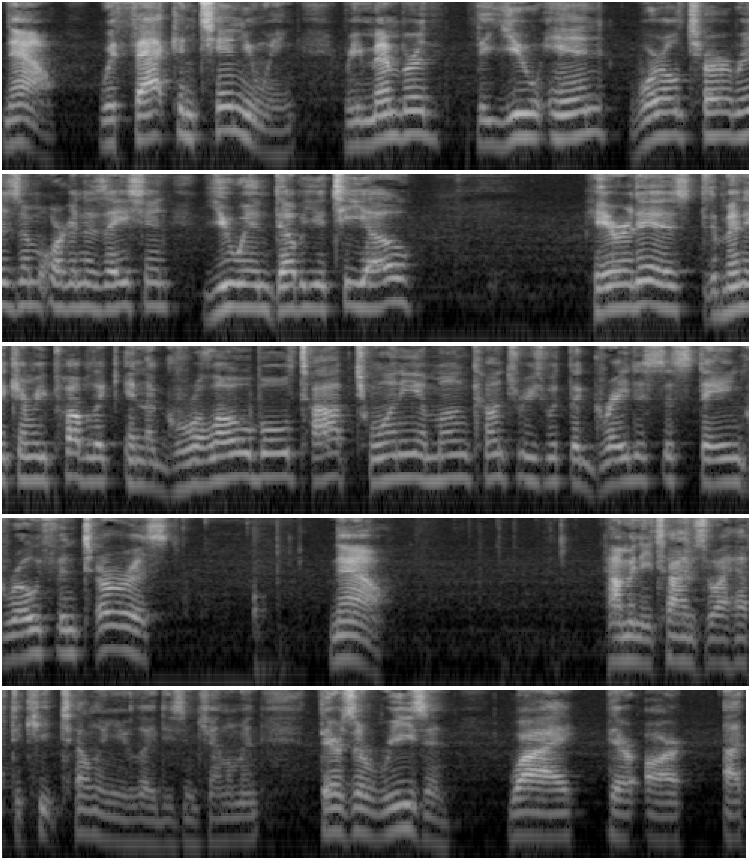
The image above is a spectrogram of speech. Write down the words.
Now, with that continuing, remember the UN, World Tourism Organization, UNWTO. Here it is Dominican Republic in the global top 20 among countries with the greatest sustained growth in tourists. Now, how many times do I have to keep telling you, ladies and gentlemen? There's a reason why there are a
